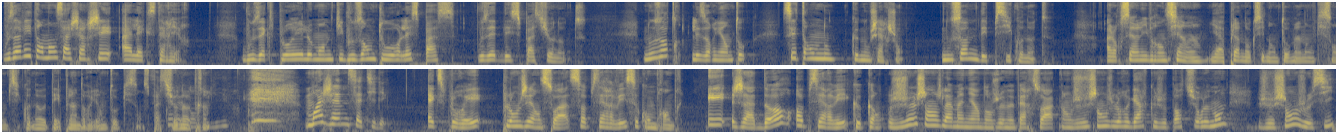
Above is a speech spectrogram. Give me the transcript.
vous avez tendance à chercher à l'extérieur. Vous explorez le monde qui vous entoure, l'espace. Vous êtes des spationautes. Nous autres, les Orientaux, c'est en nous que nous cherchons. Nous sommes des psychonautes. Alors c'est un livre ancien, hein. il y a plein d'occidentaux maintenant qui sont psychonautes et plein d'orientaux qui sont spationautes. hein. Moi j'aime cette idée. Explorer, plonger en soi, s'observer, se comprendre. Et j'adore observer que quand je change la manière dont je me perçois, quand je change le regard que je porte sur le monde, je change aussi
